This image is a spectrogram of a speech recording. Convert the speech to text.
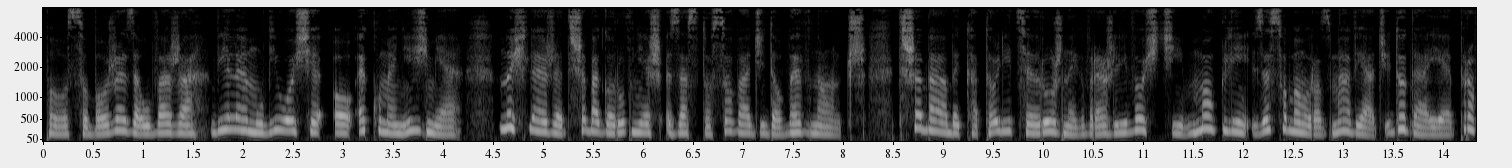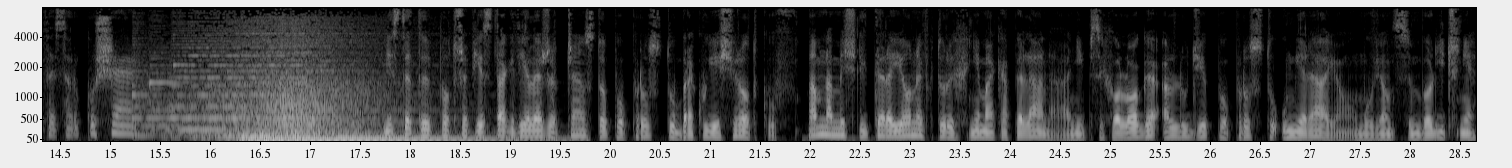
Po soborze zauważa, wiele mówiło się o ekumenizmie. Myślę, że trzeba go również zastosować do wewnątrz. Trzeba, aby katolicy różnych wrażliwości mogli ze sobą rozmawiać, dodaje profesor Couchet. Niestety potrzeb jest tak wiele, że często po prostu brakuje środków. Mam na myśli te rejony, w których nie ma kapelana ani psychologa, a ludzie po prostu umierają, mówiąc symbolicznie,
